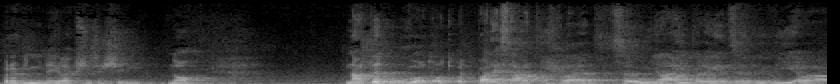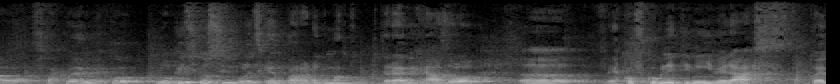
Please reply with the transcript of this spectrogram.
první, nejlepší řešení. No, na ten úvod, od, od 50. let se umělá inteligence vyvíjela v takovém jako logicko-symbolickém paradigmatu, které vycházelo uh, jako v kognitivních vědách z takové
